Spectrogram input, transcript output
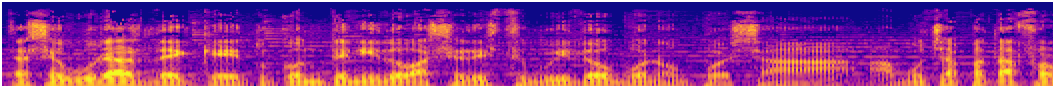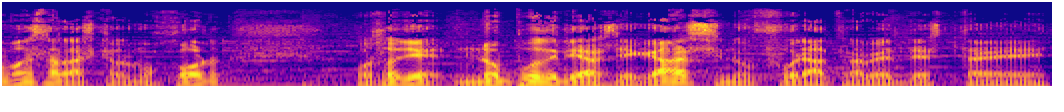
te aseguras de que tu contenido va a ser distribuido, bueno, pues a, a muchas plataformas a las que a lo mejor, pues oye, no podrías llegar si no fuera a través de este,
